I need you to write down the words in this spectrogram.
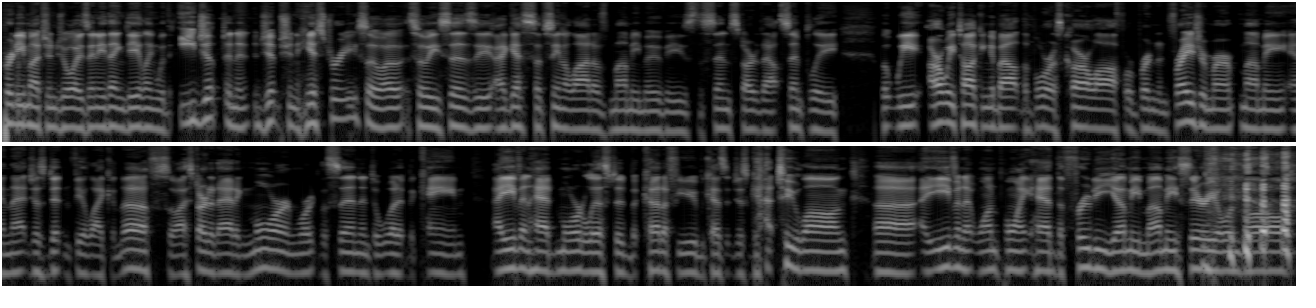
Pretty much enjoys anything dealing with Egypt and Egyptian history. So uh, so he says he, I guess I've seen a lot of Mummy movies. The Sin started out simply. But we are we talking about the Boris Karloff or Brendan Fraser mur- mummy, and that just didn't feel like enough. So I started adding more and worked the sin into what it became. I even had more listed, but cut a few because it just got too long. Uh, I even at one point had the fruity, yummy mummy cereal involved,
